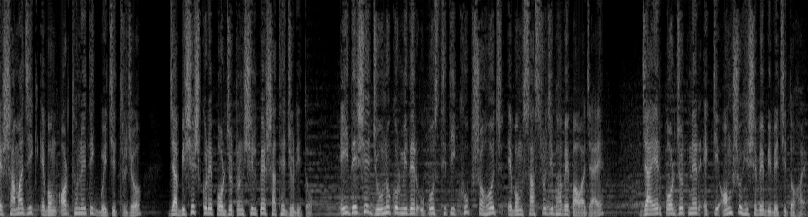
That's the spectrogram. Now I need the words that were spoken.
এর সামাজিক এবং অর্থনৈতিক বৈচিত্র্য, যা বিশেষ করে পর্যটন শিল্পের সাথে জড়িত। এই দেশে যৌনকর্মীদের উপস্থিতি খুব সহজ এবং শাস্ত্রজীভাবে পাওয়া যায়, যা এর পর্যটনের একটি অংশ হিসেবে বিবেচিত হয়।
